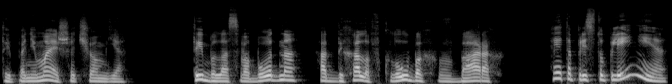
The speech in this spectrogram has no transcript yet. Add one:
«Ты понимаешь, о чем я? Ты была свободна, отдыхала в клубах, в барах». «Это преступление?»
